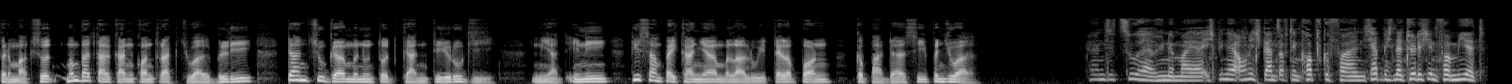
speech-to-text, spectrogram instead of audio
bermaksud membatalkan kontrak jual beli dan juga menuntut ganti rugi. Niat ini disampaikannya melalui telepon kepada si penjual. Hören Sie zu, Herr Hünemeyer. Ich bin ja auch nicht ganz auf den Kopf gefallen. Ich habe mich natürlich informiert.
